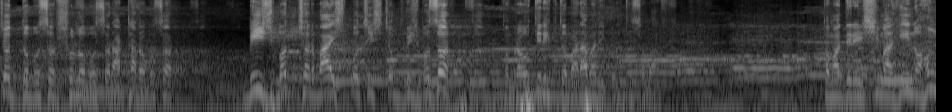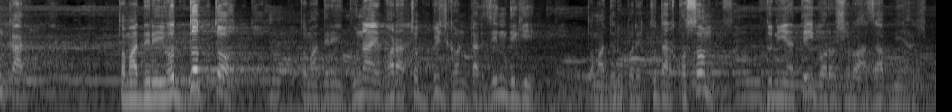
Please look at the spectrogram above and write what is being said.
চোদ্দ বছর, ষোলো বছর, আঠারো বছর, বিশ বছর, বাইশ, পঁচিশ, চব্বিশ বছর, তোমরা অতিরিক্ত বাড়াবাড়ি করতেছো, বাপ। তোমাদের এই সীমাহীন অহংকার, তোমাদের এই অদ্যত্ত তোমাদের এই গুনায় ভরা চব্বিশ ঘণ্টার জিন্দিগি তোমাদের উপরে ক্ষুদার কসম দুনিয়াতেই বড় সড়ো আজাব নিয়ে আসবে।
